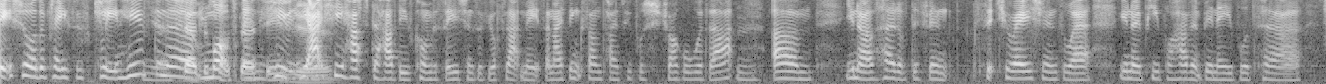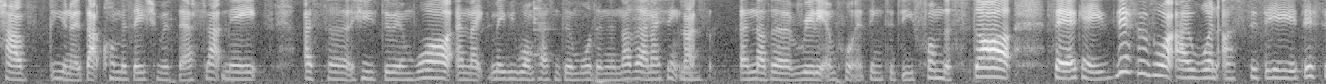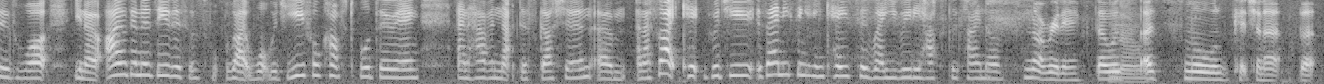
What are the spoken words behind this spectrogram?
make sure the place is clean? Who's Yeah, gonna shared mop? And who, responsibilities. you actually have to have these conversations with your flatmates, and I think sometimes people struggle with that. Um, you know, I've heard of different situations where you know people haven't been able to have you know that conversation with their flatmates as to who's doing what, and like maybe one person doing more than another. And I think mm. that's another really important thing to do from the start say okay this is what i want us to do this is what you know i'm going to do this is like what would you feel comfortable doing and having that discussion um, and i feel like Kate, would you is there anything in catered where you really have to kind of Not really. There was No. a small kitchenette but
